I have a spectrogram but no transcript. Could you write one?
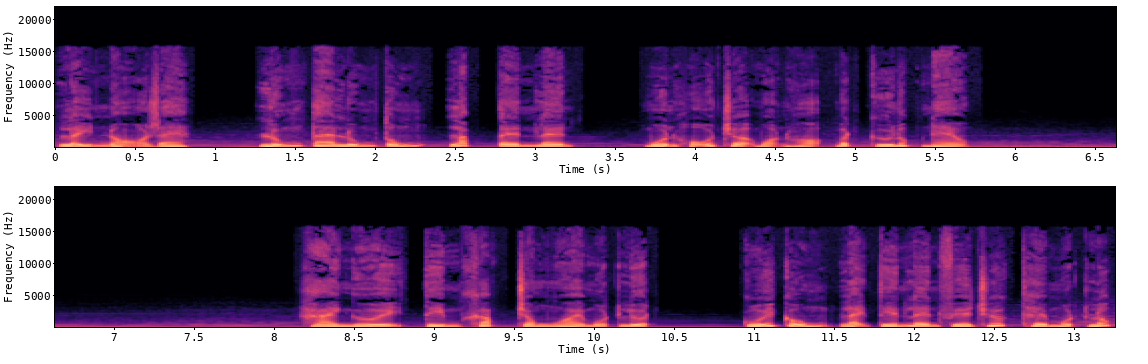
lấy nỏ ra, lúng ta lúng túng, lắp tên lên, muốn hỗ trợ bọn họ bất cứ lúc nào. Hai người tìm khắp trong ngoài một lượt, cuối cùng lại tiến lên phía trước thêm một lúc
